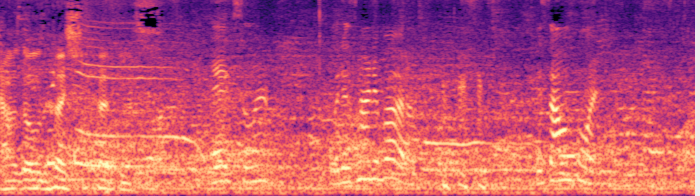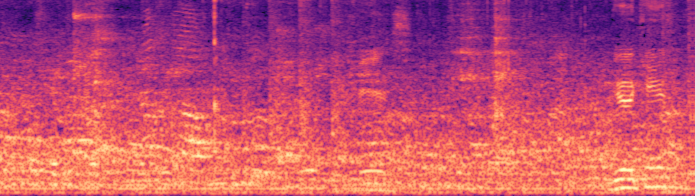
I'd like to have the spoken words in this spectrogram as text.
How's those hush puppies? Excellent. With his honey butter. it's on point. Yes. Good, Kenzie?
